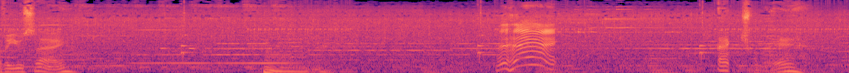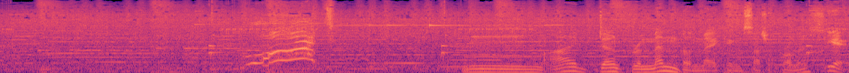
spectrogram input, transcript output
Whatever you say. Aha! Actually, What? mm, I don't remember making such a promise. Yes.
